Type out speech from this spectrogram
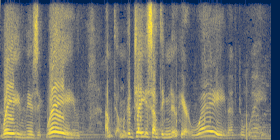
Wave music, wave. I'm, I'm going to tell you something new here. Wave after wave.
